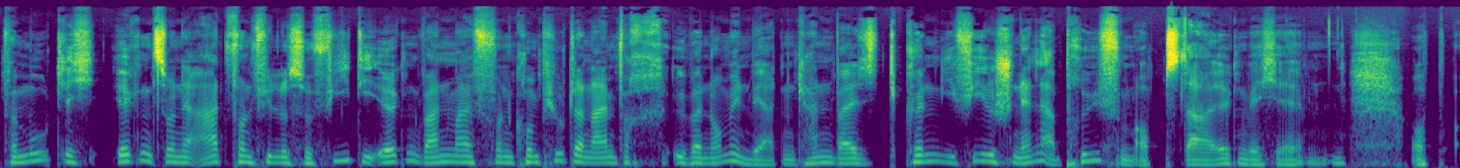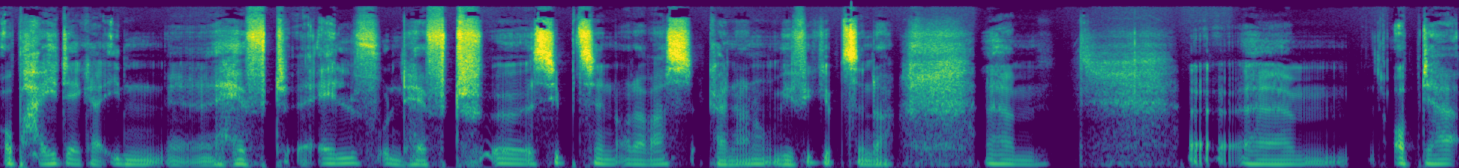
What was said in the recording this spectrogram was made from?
vermutlich irgend so eine Art von Philosophie, die irgendwann mal von Computern einfach übernommen werden kann, weil können die viel schneller prüfen, ob es da irgendwelche, ob, ob Heidegger in äh, Heft 11 und Heft äh, 17 oder was, keine Ahnung, wie viel gibt es denn da, ähm, äh, ähm, ob der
